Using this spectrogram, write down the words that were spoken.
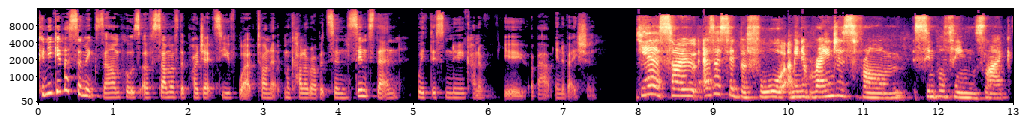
Can you give us some examples of some of the projects you've worked on at McCullough Robertson since then with this new kind of view about innovation? Yeah, so as I said before, I mean, it ranges from simple things like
